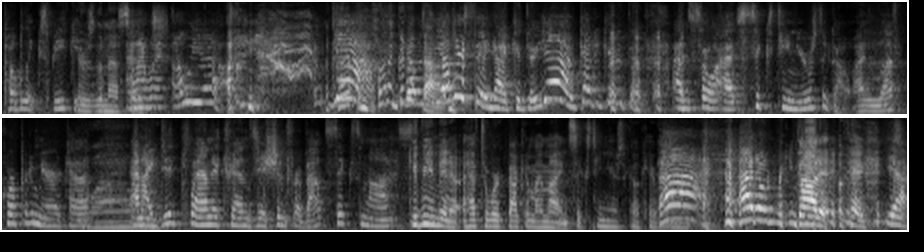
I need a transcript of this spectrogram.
"Public speaking." Mm-hmm. Here's the message. And I went, "Oh yeah." I'm kinda good that at was that. the other thing I could do. Yeah, I'm kind of good at that. and so, at 16 years ago, I left corporate America, Wow. and I did plan a transition for about six months. Give me a minute. I have to work back in my mind. 16 years ago. Okay. Ah, I don't remember. Got it. Okay. Yeah.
